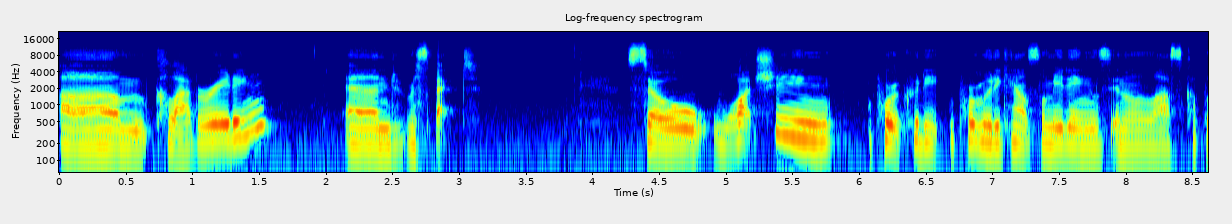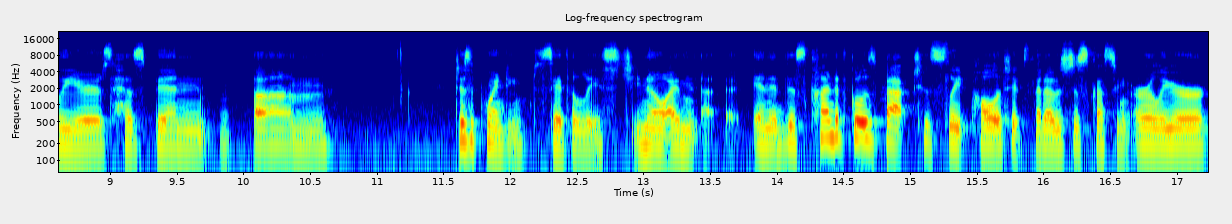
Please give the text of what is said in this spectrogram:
um, collaborating, and respect. So watching Port Moody, Port Moody Council meetings in the last couple of years has been um, disappointing to say the least. You know, I'm, and this kind of goes back to slate politics that I was discussing earlier.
